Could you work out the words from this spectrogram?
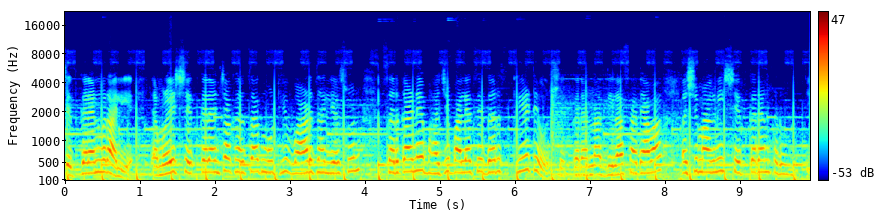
शेतकऱ्यांवर आली आहे त्यामुळे शेतकऱ्यांच्या खर्चात मोठी वाढ झाली असून सरकारने भाजीपाल्याचे दर स्थिर ठेवून शेतकऱ्यांना दिलासा द्यावा अशी मागणी शेतकऱ्यांकडून होती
